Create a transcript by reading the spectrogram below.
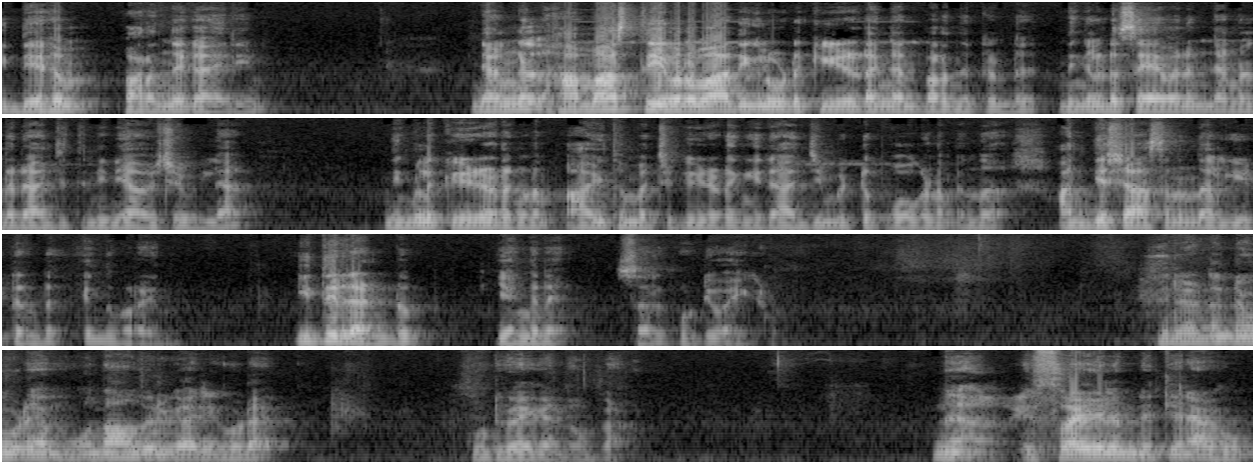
ഇദ്ദേഹം പറഞ്ഞ കാര്യം ഞങ്ങൾ ഹമാസ് തീവ്രവാദികളോട് കീഴടങ്ങാൻ പറഞ്ഞിട്ടുണ്ട്. നിങ്ങളുടെ സേവനം ഞങ്ങളുടെ രാജ്യത്തിന് ഇനി ആവശ്യമില്ല. നിങ്ങൾ കീഴടങ്ങണം ആയുധം വെച്ച് കീഴടങ്ങി രാജ്യം വിട്ടു പോകണം എന്ന അന്ത്യശാസനം നൽകിയിട്ടുണ്ട് എന്ന് പറയുന്നു. ഇത് രണ്ടും എങ്ങനെ സർ കൂട്ടി വായിക്കണം? ഇത് രണ്ടിന്റെ കൂടെ മൂന്നാമതൊരു കാര്യം കൂടെ കൂട്ടി വായിക്കാൻ നോക്കുകയാണ്. ഇന്ന് ഇസ്രായേലും നിത്യനാഹുവും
